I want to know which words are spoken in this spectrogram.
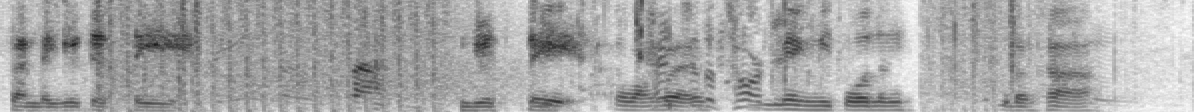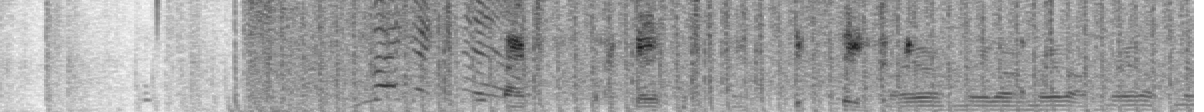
เพื่อนไปยิงจุดสี่ยึดเอ๊ะสี่ระวังด้วย Head to the target เม่งมีตัวหนึ่งบนหลังคา Mega แต kill. กแตกจุดสี่ไม่ละไม่ละไม่ละไม่ละไม่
